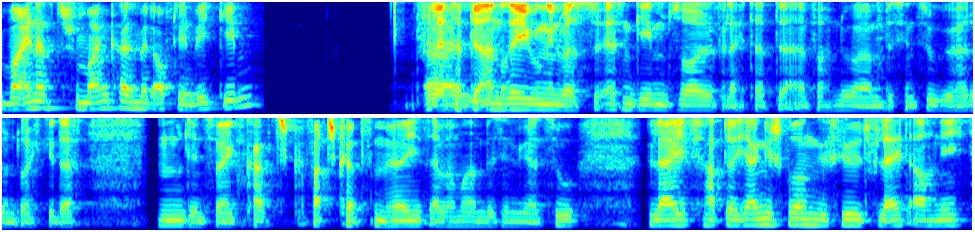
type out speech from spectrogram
Weihnachtsschmankerl mit auf den Weg geben. Vielleicht Äh, habt ihr Anregungen, was zu essen geben soll. Vielleicht habt ihr einfach nur ein bisschen zugehört und euch gedacht, hm, den zwei Quatsch, Quatschköpfen höre ich jetzt einfach mal ein bisschen wieder zu. Vielleicht habt ihr euch angesprochen gefühlt, vielleicht auch nicht.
